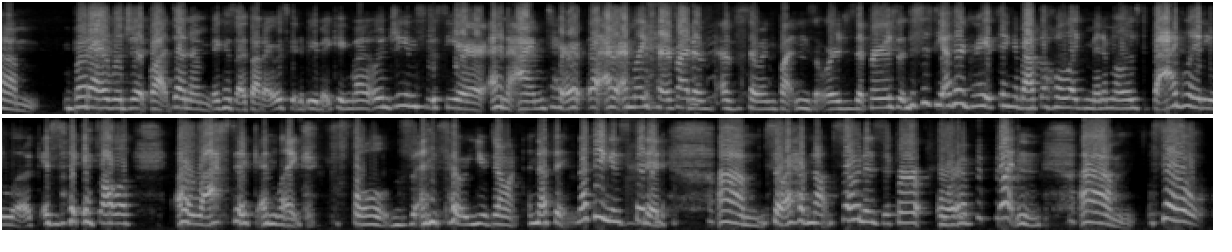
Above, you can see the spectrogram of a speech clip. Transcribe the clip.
um, but I legit bought denim because I thought I was going to be making my own jeans this year, and I'm ter- I- I'm like terrified of, of sewing buttons or zippers. This is the other great thing about the whole like minimalist bag lady look. It's like it's all elastic and like folds, and so you don't nothing nothing is fitted. Um, so I have not sewn a zipper or a button. Um, so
